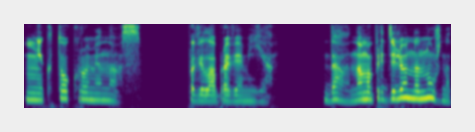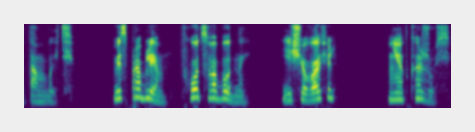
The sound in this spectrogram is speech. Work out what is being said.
Никто, кроме нас. повела бровями я. Да, нам определенно нужно там быть. Без проблем, вход свободный. Еще вафель? Не откажусь.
